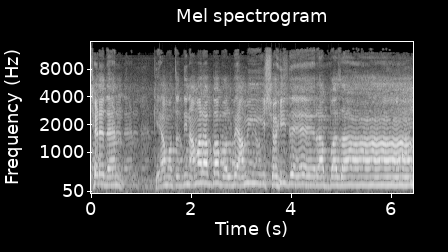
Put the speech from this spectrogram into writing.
ছেড়ে দেন। কেয়ামতের দিন আমার আব্বা বলবে, আমি শহীদের আব্বা যান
